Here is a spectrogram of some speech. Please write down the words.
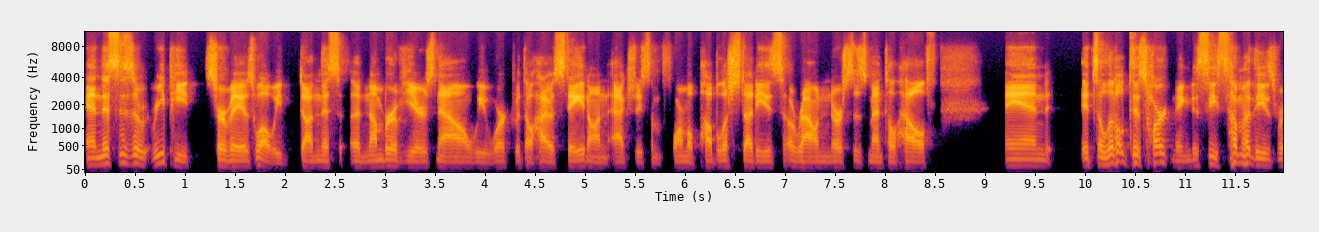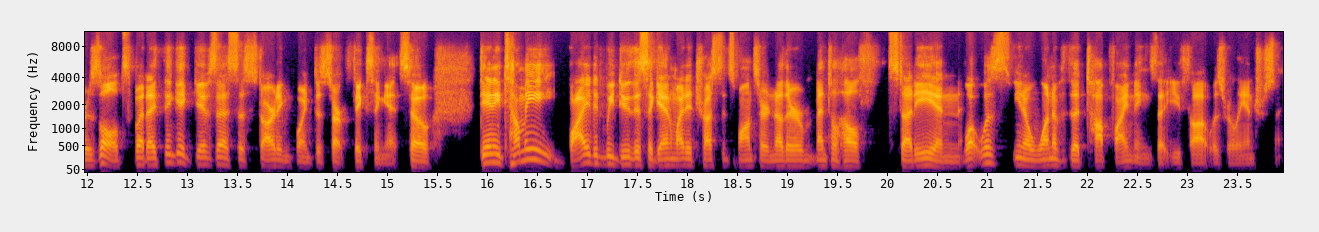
And this is a repeat survey as well. We've done this a number of years now. We worked with Ohio State on actually some formal published studies around nurses' mental health. And it's a little disheartening to see some of these results, but I think it gives us a starting point to start fixing it. So, Danny, tell me why did we do this again? Why did Trusted sponsor another mental health study, and what was you know one of the top findings that you thought was really interesting?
